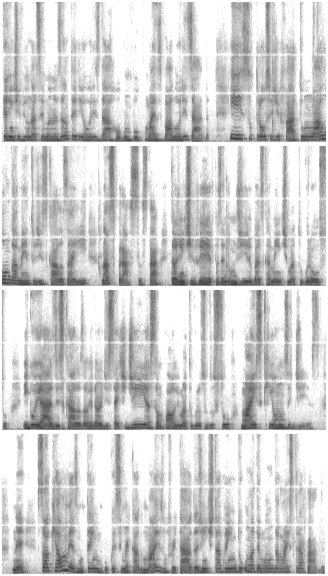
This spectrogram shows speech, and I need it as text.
que a gente viu nas semanas anteriores da arroba um pouco mais valorizada. E isso trouxe de fato um alongamento de escalas aí nas praças, tá? Então a gente vê fazendo um giro basicamente Mato Grosso e Goiás, escalas ao redor de sete dias, São Paulo e Mato Grosso do Sul, mais que 11 dias né? Só que ao mesmo tempo, com esse mercado mais ofertado, a gente está vendo uma demanda mais travada.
